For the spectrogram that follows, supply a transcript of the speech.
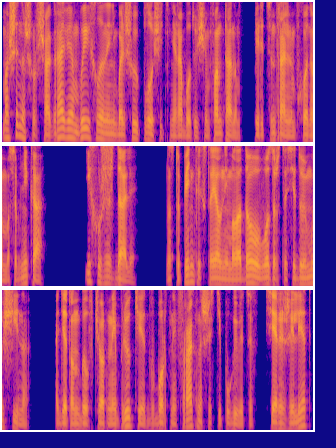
Машина, шурша гравием, выехала на небольшую площадь с неработающим фонтаном перед центральным входом особняка. Их уже ждали. На ступеньках стоял немолодого возраста седой мужчина. Одет он был в черные брюки, двубортный фрак на шести пуговицах, серый жилет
